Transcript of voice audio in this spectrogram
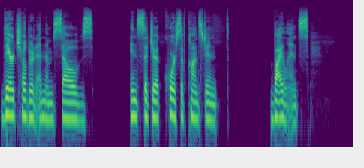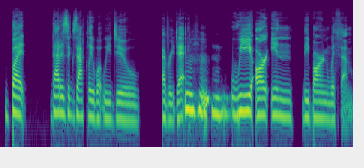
their children and themselves in such a course of constant violence. But that is exactly what we do every day. Mhm. Mhm. We are in the barn with them.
